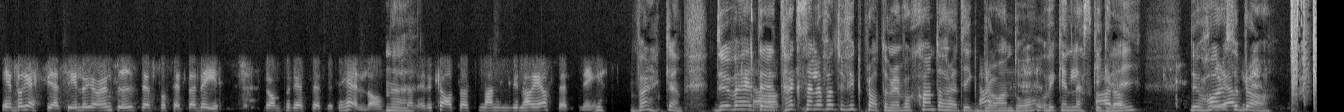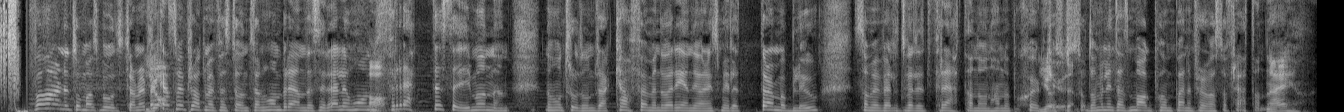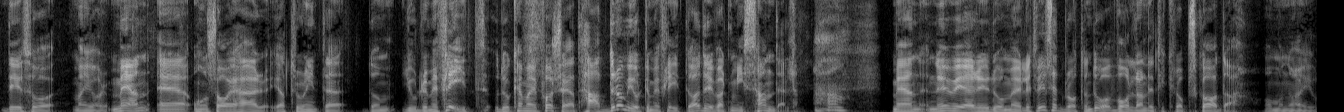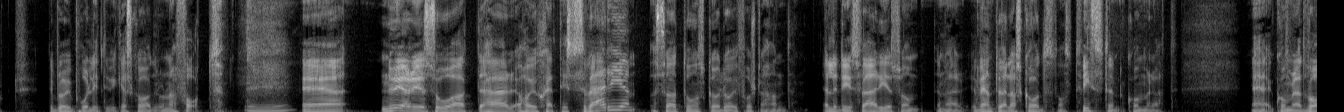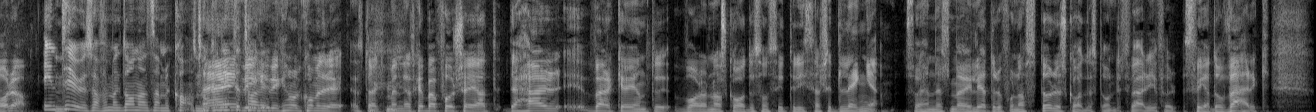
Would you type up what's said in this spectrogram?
är berättigad till och jag är inte ute efter att sätta dit dem på det sättet heller. Nej. Sen är det klart att man vill ha ersättning. Verkligen. Du, vad heter Ja. det? Tack snälla för att du fick prata med. Det var skönt att höra att det gick bra ändå. Och vilken läskig Ja grej. Du, har det så bra. Vad har nu Thomas Bodström? Rebecka Ja. som vi pratade med för en stund sedan, hon brände sig, eller hon Ja. frätte sig i munnen när hon trodde hon drack kaffe, men det var rengöringsmedlet Thermoblue som är väldigt, väldigt frätande och hon hamnade på sjukhus. Och de vill inte ens magpumpa henne för att vara så frätande. Nej, det är så man gör. Men eh, hon sa ju här, jag tror inte de gjorde det med flit. Och då kan man ju först säga att hade de gjort det med flit, då hade det varit misshandel. Aha. Men nu är det ju då möjligtvis ett brott ändå, vållande till kroppsskada. Om hon har gjort. Det beror ju på lite vilka skador hon har fått. Eh, nu är det ju så att det här har ju skett i Sverige så att hon ska då i första hand, eller det är i Sverige som den här eventuella skadeståndstvisten kommer att, eh, kommer att vara. Inte i USA, för McDonalds amerikanskt. Kan Nej, ta vi, vi kan återkomma till det strax. Men jag ska bara först säga att det här verkar ju inte vara några skador som sitter i särskilt länge. Så hennes möjligheter att få några större skadestånd i Sverige för sved och värk,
